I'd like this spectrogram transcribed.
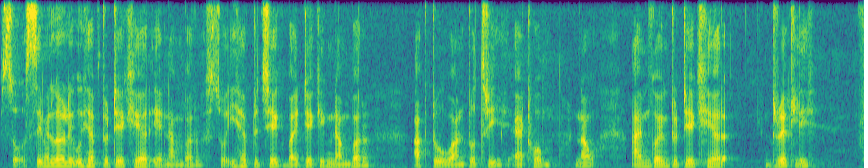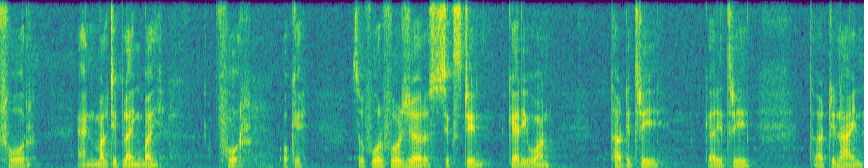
So similarly we have to take here a number. So you have to check by taking number up to 1 to 3 at home. Now I'm going to take here directly 4 and multiplying by 4 okay. So 4 4 are 16 carry 1 33 carry 3 39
